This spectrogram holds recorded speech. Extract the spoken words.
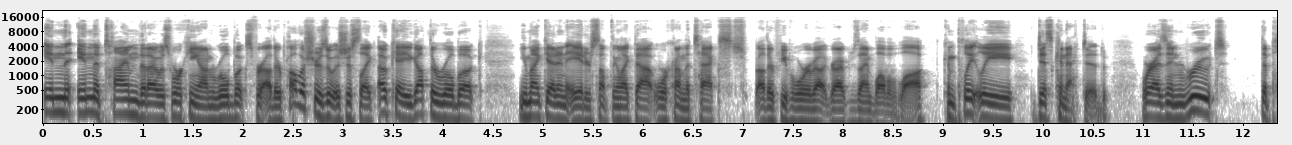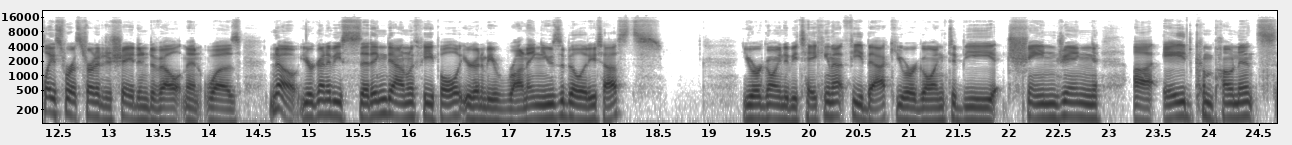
in the in the time that I was working on rule books for other publishers, it was just like, okay, you got the rule book, you might get an eight or something like that. Work on the text. Other people worry about graphic design, blah blah blah. Completely disconnected. Whereas in Root, the place where it started to shade in development was no, you're going to be sitting down with people, you're going to be running usability tests, you are going to be taking that feedback, you are going to be changing uh, aid components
